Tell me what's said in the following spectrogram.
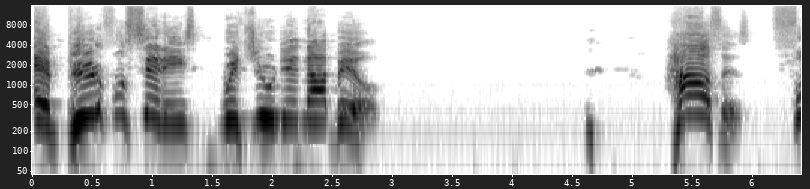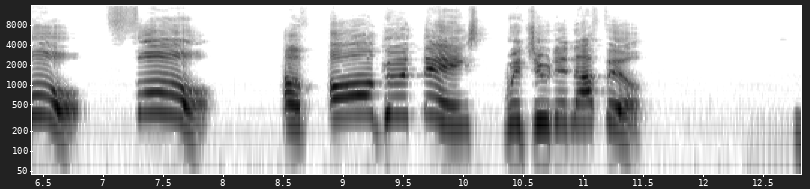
and beautiful cities which you did not build. Houses full, full of all good things which you did not fill.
